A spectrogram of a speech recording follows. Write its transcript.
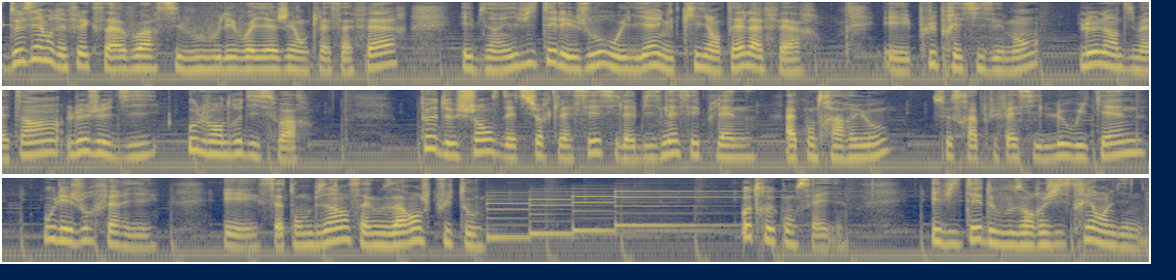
Deuxième réflexe à avoir si vous voulez voyager en classe affaires, eh bien évitez les jours où il y a une clientèle à faire. Et plus précisément, le lundi matin, le jeudi ou le vendredi soir. Peu de chances d'être surclassé si la business est pleine. A contrario, ce sera plus facile le week-end ou les jours fériés. Et ça tombe bien, ça nous arrange plutôt. Autre conseil, évitez de vous enregistrer en ligne.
